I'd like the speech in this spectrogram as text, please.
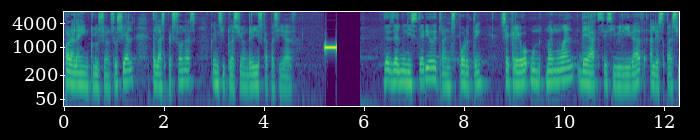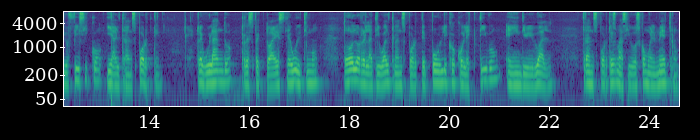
para la inclusión social de las personas en situación de discapacidad. Desde el Ministerio de Transporte se creó un Manual de Accesibilidad al Espacio Físico y al Transporte, regulando, respecto a este último, todo lo relativo al transporte público colectivo e individual, transportes masivos como el metro,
